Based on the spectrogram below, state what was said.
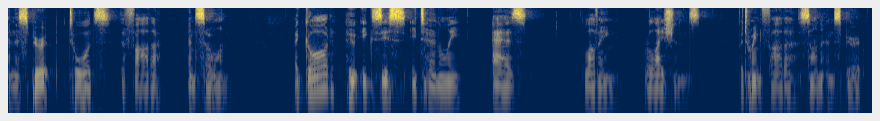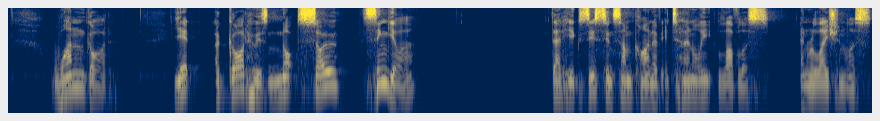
and the Spirit towards the Father, and so on a God who exists eternally as loving relations between Father, Son, and Spirit. One God, yet a God who is not so singular that he exists in some kind of eternally loveless and relationless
